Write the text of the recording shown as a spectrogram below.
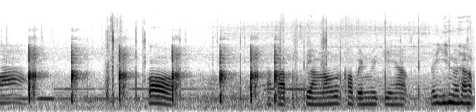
ว้าก็นะครับเสียงน้องรุดเขาเป็นเมื่อกี้ครับ ได้ยินไหมครับ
